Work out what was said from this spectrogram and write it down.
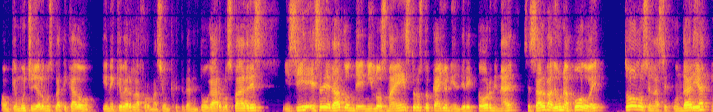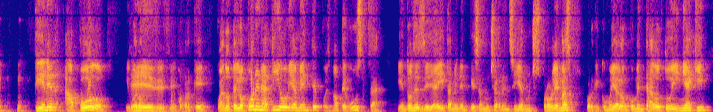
aunque mucho ya lo hemos platicado, tiene que ver la formación que te dan en tu hogar, los padres. Y sí, esa edad donde ni los maestros, Tocayo, ni el director, ni nadie, se salva de un apodo, ¿eh? Todos en la secundaria tienen apodo. Y bueno, sí, sí, sí. porque cuando te lo ponen a ti, obviamente, pues no te gusta. Y entonces desde ahí también empiezan muchas rencillas, muchos problemas, porque como ya lo han comentado tú, Iñaki,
